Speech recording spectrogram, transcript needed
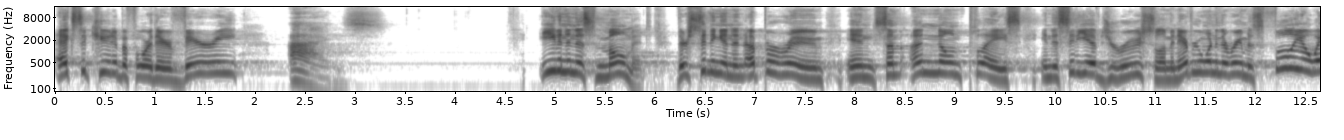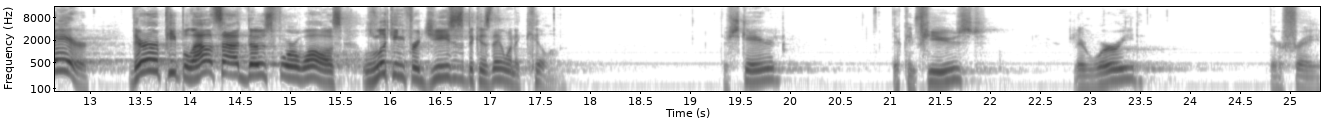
executed before their very eyes. Even in this moment, they're sitting in an upper room in some unknown place in the city of Jerusalem, and everyone in the room is fully aware there are people outside those four walls looking for Jesus because they want to kill him. They're scared, they're confused, they're worried, they're afraid.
